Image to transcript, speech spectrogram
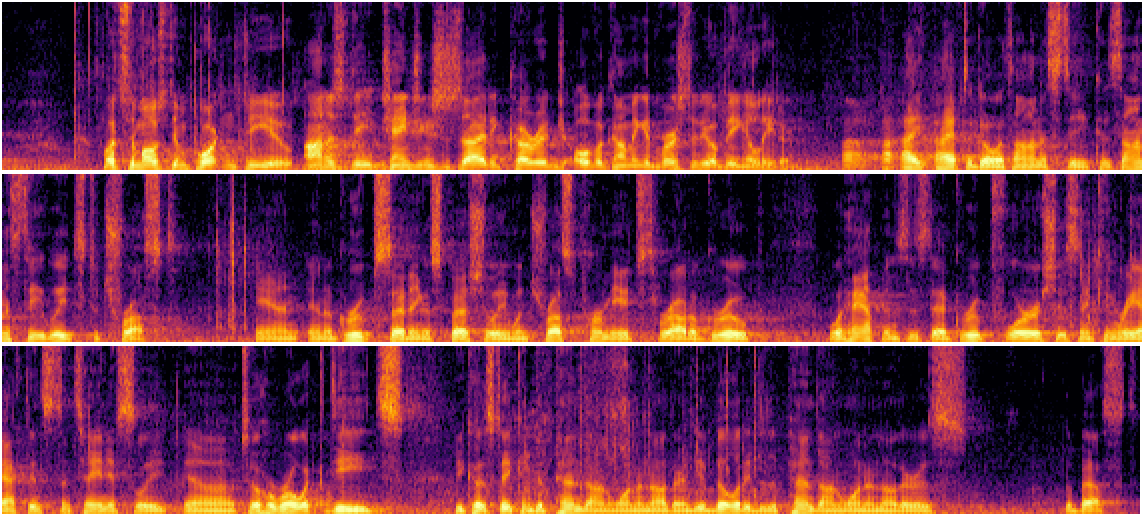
What's the most important to you? Honesty, changing society, courage, overcoming adversity, or being a leader? Uh, I, I have to go with honesty because honesty leads to trust. And in a group setting, especially when trust permeates throughout a group, what happens is that group flourishes and can react instantaneously uh, to heroic deeds because they can depend on one another. And the ability to depend on one another is the best.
